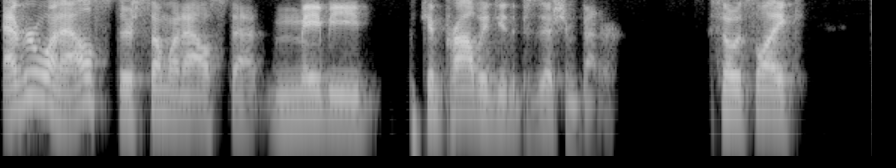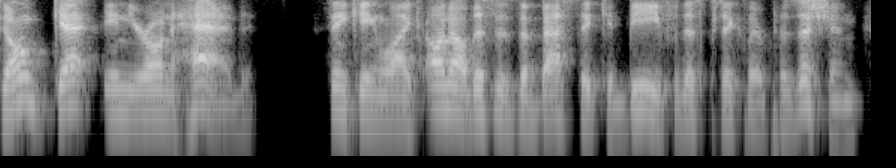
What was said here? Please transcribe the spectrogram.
Everyone else, there's someone else that maybe can probably do the position better. So it's like, don't get in your own head thinking like, oh no, this is the best it could be for this particular position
